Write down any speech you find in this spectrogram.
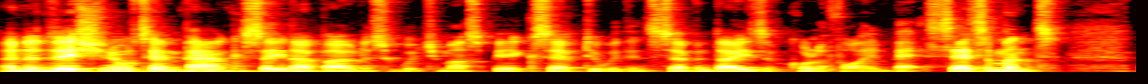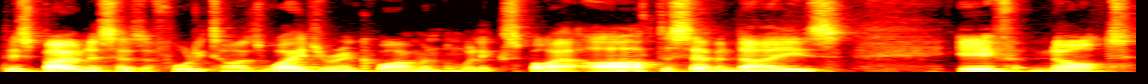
an additional £10 casino bonus, which must be accepted within seven days of qualifying bet settlement. This bonus has a 40 times wagering requirement and will expire after seven days if not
